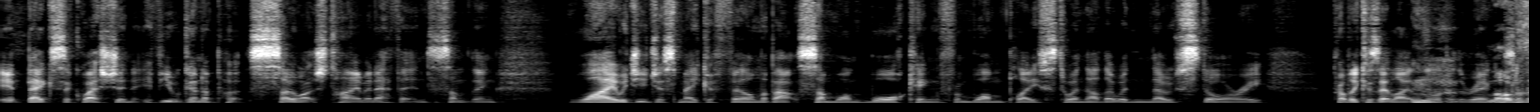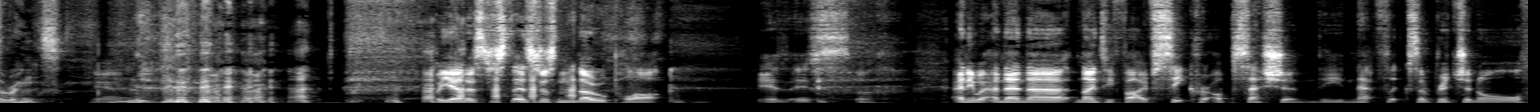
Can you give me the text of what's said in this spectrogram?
it begs the question: if you were going to put so much time and effort into something, why would you just make a film about someone walking from one place to another with no story? Probably because they like Lord of the Rings. Lord of the Rings. Yeah. but yeah, there's just there's just no plot. It, it's ugh. anyway, and then uh, ninety five Secret Obsession, the Netflix original.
